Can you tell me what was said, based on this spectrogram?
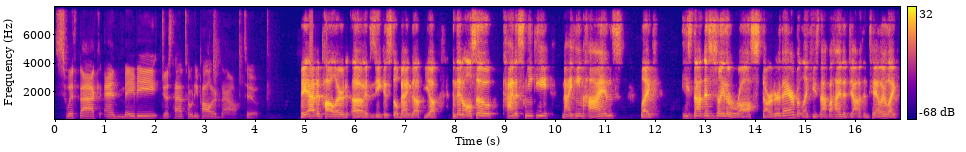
Swift back and maybe just have Tony Pollard now too. They added Pollard uh, if Zeke is still banged up. Yep. And then also kind of sneaky Nyheim Hines. Like he's not necessarily the raw starter there, but like he's not behind a Jonathan Taylor. Like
